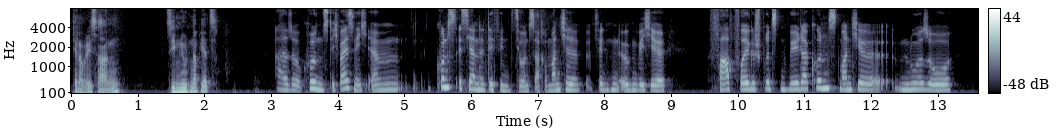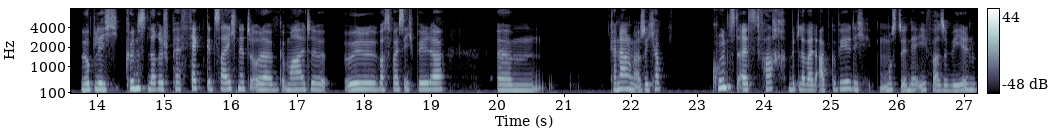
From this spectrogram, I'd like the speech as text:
Genau, würde ich sagen. Sieben Minuten ab jetzt. Also Kunst, ich weiß nicht. Ähm, Kunst ist ja eine Definitionssache. Manche finden irgendwelche farbvoll gespritzten Bilder Kunst, manche nur so wirklich künstlerisch perfekt gezeichnete oder gemalte Öl, was weiß ich, Bilder. Ähm, keine Ahnung, also ich habe Kunst als Fach mittlerweile abgewählt. Ich musste in der E-Phase wählen,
